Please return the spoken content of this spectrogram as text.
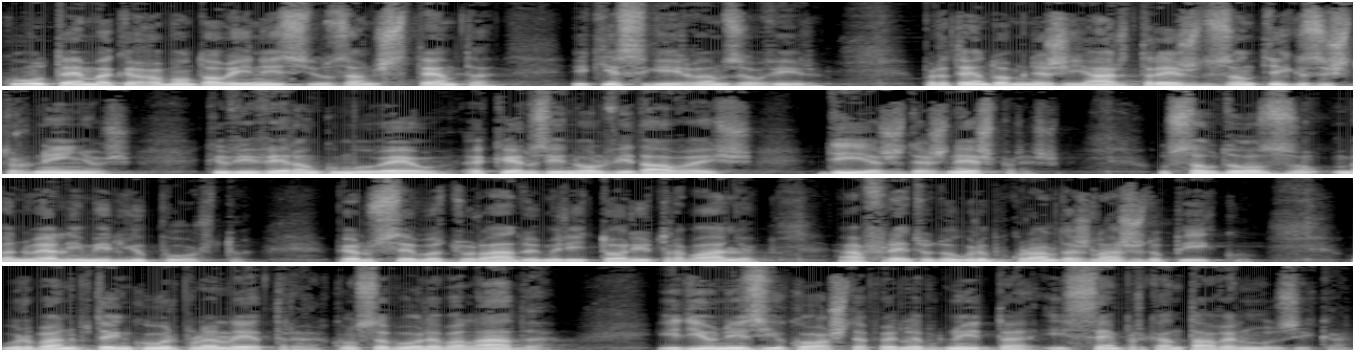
Com o tema que remonta ao início dos anos 70 e que a seguir vamos ouvir, pretendo homenagear três dos antigos estorninhos que viveram como eu aqueles inolvidáveis dias das nésperas. O saudoso Manuel Emílio Porto, pelo seu aturado e meritório trabalho à frente do Grupo Coral das Lajes do Pico. Urbano Petencourt pela letra, com sabor a balada, e Dionísio Costa pela bonita e sempre cantável música.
